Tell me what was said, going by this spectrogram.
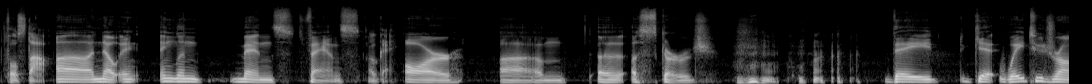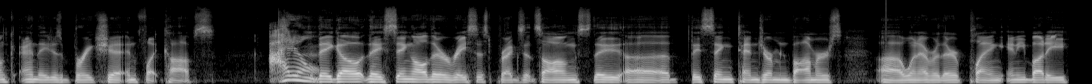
full stop. Uh, no, Eng- England men's fans. Okay. Are um a, a scourge. they get way too drunk and they just break shit and fight cops. I don't. They go, they sing all their racist Brexit songs. They uh, they sing ten German bombers uh, whenever they're playing anybody.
